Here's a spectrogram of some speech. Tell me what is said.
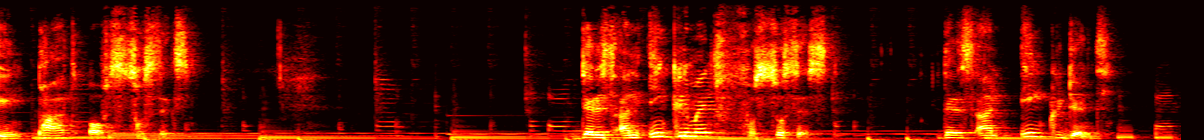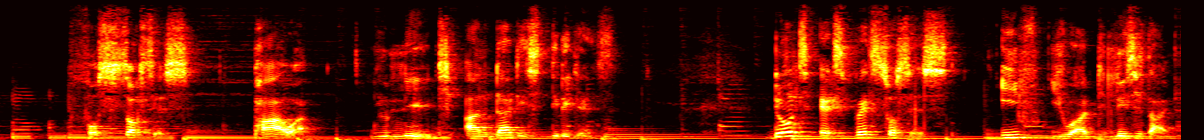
in part of success. There is an increment for success. There is an ingredient for success, power you need, and that is diligence. Don't expect success if you are the lazy type.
